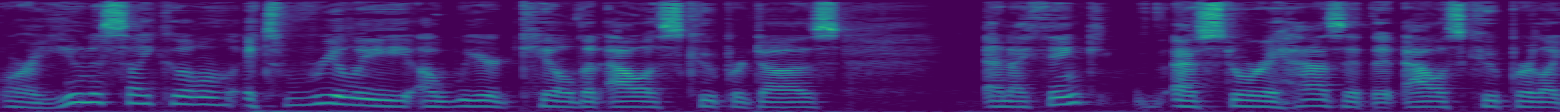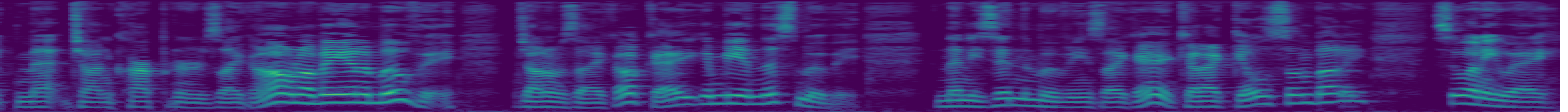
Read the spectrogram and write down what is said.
or a unicycle. It's really a weird kill that Alice Cooper does. And I think, as story has it, that Alice Cooper like met John Carpenter. Is like, I want to be in a movie. John was like, Okay, you can be in this movie. And then he's in the movie. he's like, Hey, can I kill somebody? So anyway,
